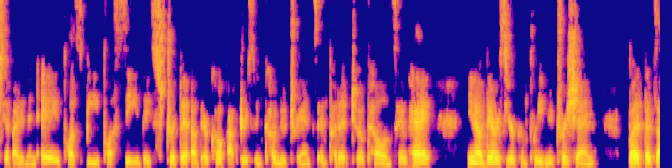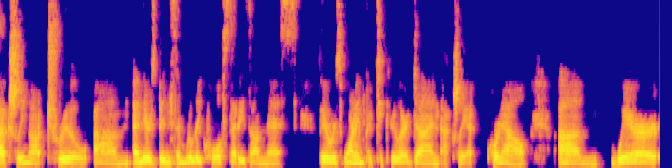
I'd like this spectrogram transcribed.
to vitamin A plus B plus C. They strip it of their cofactors and co-nutrients and put it to a pill and say, "Hey, you know, there's your complete nutrition." But that's actually not true. Um, and there's been some really cool studies on this. There was one in particular done actually at Cornell um, where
